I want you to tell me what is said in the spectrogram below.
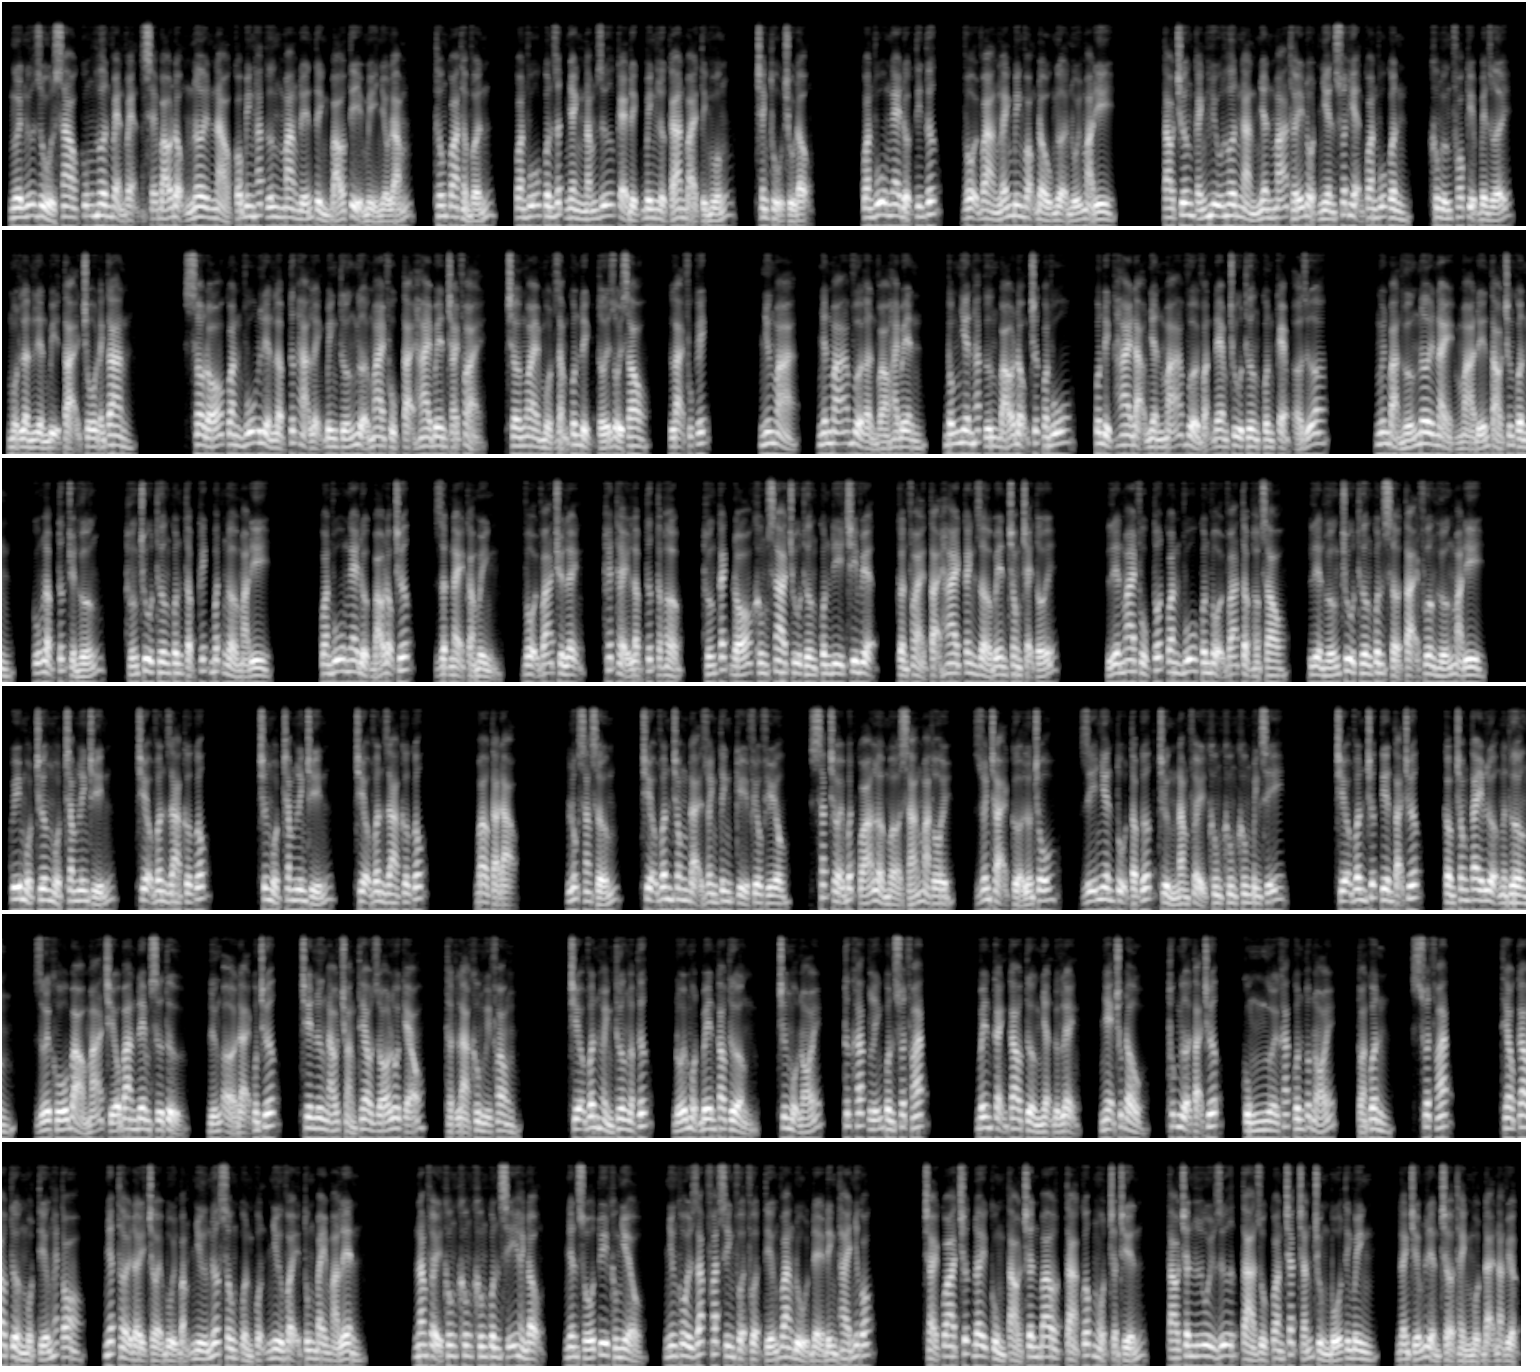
Người nữ dù sao cũng hơn vẹn vẹn sẽ báo động nơi nào có binh hắc ưng mang đến tình báo tỉ mỉ nhiều lắm, thông qua thẩm vấn, quan vũ quân rất nhanh nắm giữ kẻ địch binh lực an bài tình huống, tranh thủ chủ động. Quan vũ nghe được tin tức, vội vàng lãnh binh vọng đầu ngựa núi mà đi. Tào trương cánh hưu hơn ngàn nhân mã thấy đột nhiên xuất hiện quan vũ quân, không ứng phó kịp bên dưới, một lần liền bị tại chỗ đánh tan. Sau đó quan vũ liền lập tức hạ lệnh binh tướng ngựa mai phục tại hai bên trái phải, chờ ngoài một dặm quân địch tới rồi sau lại phục kích. Nhưng mà, nhân mã vừa ẩn vào hai bên đột nhiên hắc ứng báo động trước quan vũ, quân địch hai đạo nhân mã vừa vặn đem chu thương quân kẹp ở giữa. Nguyên bản hướng nơi này mà đến tào trương quân, cũng lập tức chuyển hướng hướng chu thương quân tập kích bất ngờ mà đi. Quan vũ nghe được báo động trước, giật nảy cả mình, vội vã truyền lệnh, hết thể lập tức tập hợp, hướng cách đó không xa chu thương quân đi chi viện, cần phải tại hai canh giờ bên trong chạy tới. Liền mai phục tốt quan vũ quân vội vã tập hợp sau, liền hướng chu thương quân sở tại phương hướng mà đi. Quy một chương một trăm linh chín, triệu vân gia cơ cốc. Chương một trăm linh chín, triệu vân gia cơ cốc. Bao tà đạo lúc sáng sớm, triệu vân trong đại doanh tinh kỳ phiêu phiêu, sắc trời bất quá lờ mờ sáng mà thôi, doanh trại cửa lớn chỗ, dĩ nhiên tụ tập ước chừng năm phẩy không không không binh sĩ. Triệu vân trước tiên tại trước, cầm trong tay lượng ngân thương, dưới khố bảo mã chiếu ban đêm sư tử, đứng ở đại quân trước, trên lưng áo choàng theo gió lôi kéo, thật là không bị phong. Triệu vân hoành thương lập tức, đối một bên cao tường, trương mộ nói, tức khắc lĩnh quân xuất phát. Bên cạnh cao tường nhận được lệnh, nhẹ chút đầu, thúc ngựa tại trước, cùng người khác quân tốt nói, toàn quân, xuất phát. Theo cao tường một tiếng hét to, nhất thời đầy trời bụi bặm như nước sông quần quận như vậy tung bay mà lên năm phẩy không không không quân sĩ hành động nhân số tuy không nhiều nhưng khôi giáp phát sinh phượt phượt tiếng vang đủ để đình thai nhức góc trải qua trước đây cùng tào chân bao tà cốc một trận chiến tào chân lui giữ tà dục quan chắc chắn trùng bố tinh minh, đánh chiếm liền trở thành một đại nạn việc.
